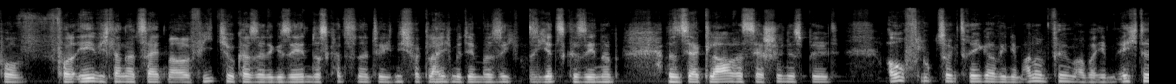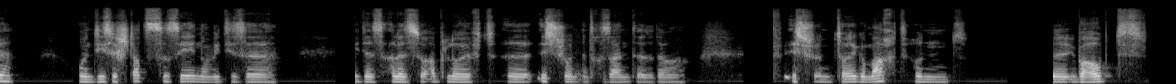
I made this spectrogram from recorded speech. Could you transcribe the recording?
vor, vor ewig langer Zeit mal auf Videokassette gesehen. Das kannst du natürlich nicht vergleichen mit dem, was ich, was ich jetzt gesehen habe. Also ein sehr klares, sehr schönes Bild. Auch Flugzeugträger wie in dem anderen Film, aber eben echte. Und diese Stadt zu sehen und wie diese, wie das alles so abläuft, äh, ist schon interessant. Also da ist schon toll gemacht und äh, überhaupt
